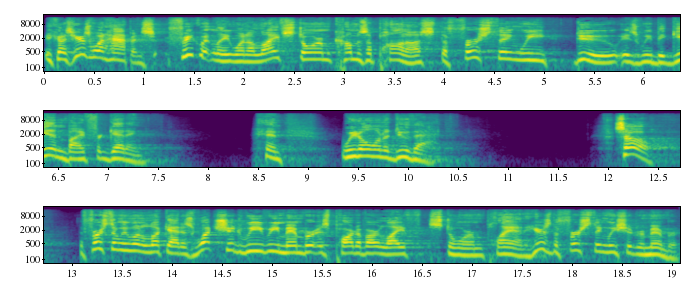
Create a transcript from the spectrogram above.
Because here's what happens frequently, when a life storm comes upon us, the first thing we do is we begin by forgetting. And we don't want to do that. So, the first thing we want to look at is what should we remember as part of our life storm plan? Here's the first thing we should remember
